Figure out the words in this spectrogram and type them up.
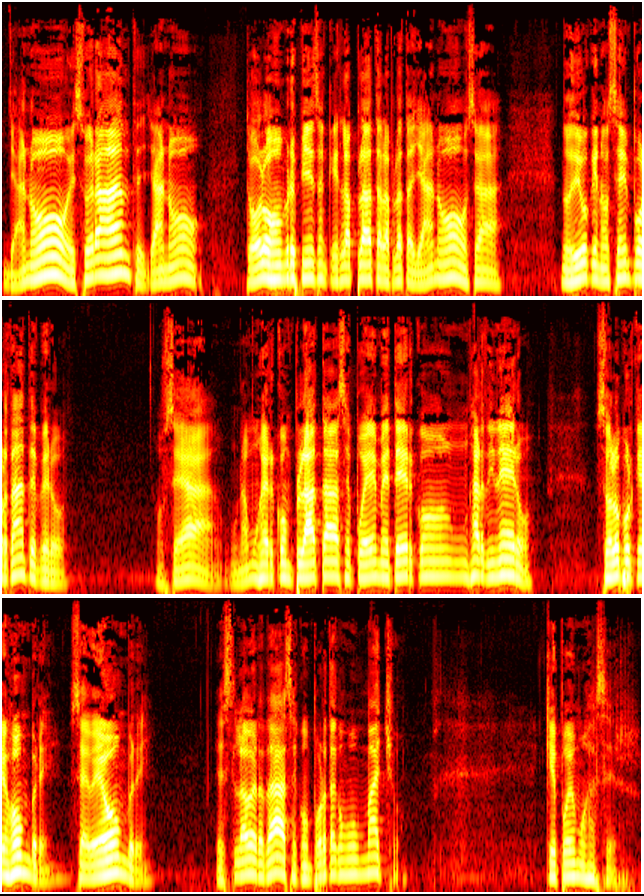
Ya no, eso era antes, ya no. Todos los hombres piensan que es la plata, la plata, ya no. O sea, no digo que no sea importante, pero... O sea, una mujer con plata se puede meter con un jardinero solo porque es hombre, se ve hombre. Es la verdad, se comporta como un macho. ¿Qué podemos hacer?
